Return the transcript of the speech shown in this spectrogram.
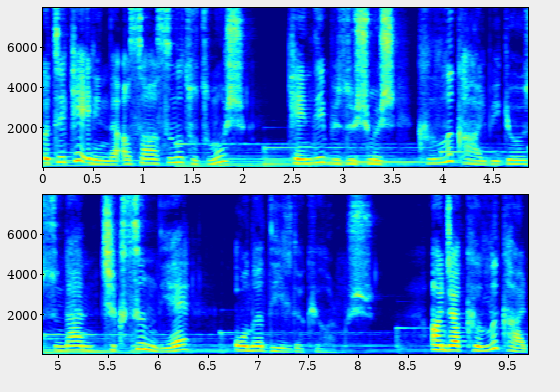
Öteki elinde asasını tutmuş, kendi büzüşmüş kıllı kalbi göğsünden çıksın diye ona dil döküyormuş.'' Ancak kıllı kalp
